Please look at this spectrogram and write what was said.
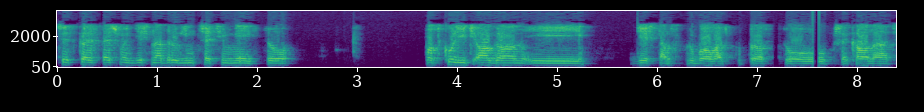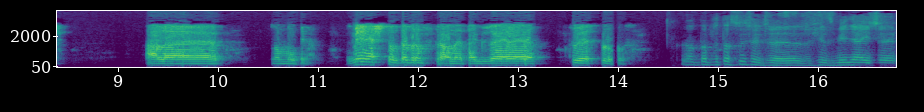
wszystko jesteśmy gdzieś na drugim, trzecim miejscu. Podkulić ogon i gdzieś tam spróbować po prostu przekonać, ale no mówię, zmienia się to w dobrą stronę, także tu jest plus. No dobrze to słyszeć, że, że się zmienia i że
